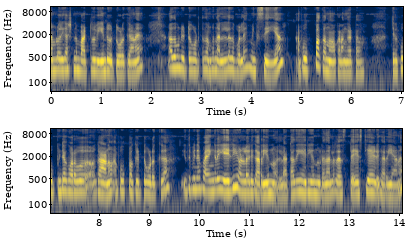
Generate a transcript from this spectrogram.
നമ്മളൊരു കഷ്ണം ബട്ടർ വീണ്ടും ഇട്ട് കൊടുക്കുകയാണ്. അതും കൂടി ഇട്ട് കൊടുത്ത് നമുക്ക് നല്ലതുപോലെ മിക്സ് ചെയ്യാം. അപ്പോൾ ഉപ്പൊക്കെ നോക്കണം കേട്ടോ. ചിലപ്പോൾ ഉപ്പിന്റെ കുറവ് കാണും അപ്പോൾ ഉപ്പൊക്കെ ഇട്ട് കൊടുക്കുക. ഇത് പിന്നെ ഭയങ്കര എരിയുള്ള ഒരു കറിയൊന്നും അല്ല കേട്ടോ അത് എരിയൊന്നുമില്ല. നല്ല ടേസ്റ്റിയായ ഒരു കറിയാണ്.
